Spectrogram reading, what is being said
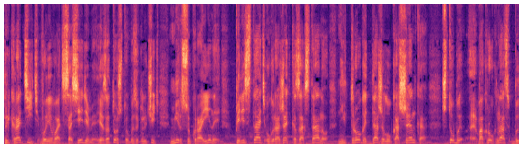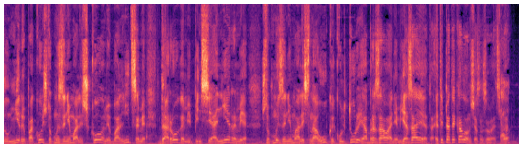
прекратить воевать с соседями, я за то, чтобы заключить мир с Украиной, перестать угрожать Казахстану, не трогать даже Лукашенко, чтобы э, вокруг нас был мир и покой, чтобы мы занимались школами, больницами, дорогами, пенсионерами, чтобы мы занимались наукой, культурой и образованием. Я за это. Это пятая колонна сейчас называется. Да?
